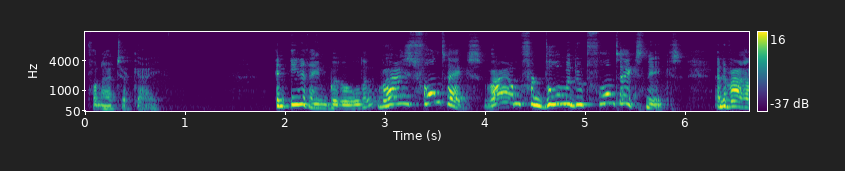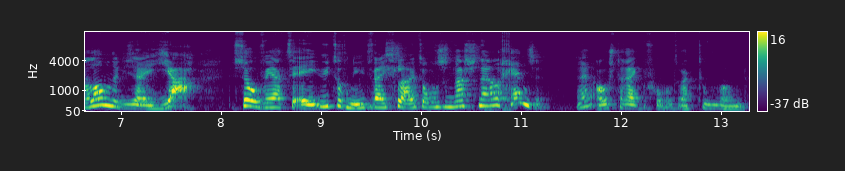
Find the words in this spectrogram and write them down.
Vanuit Turkije. En iedereen brulde: waar is Frontex? Waarom verdomme doet Frontex niks? En er waren landen die zeiden: ja, zo werkt de EU toch niet? Wij sluiten onze nationale grenzen. Oostenrijk bijvoorbeeld, waar ik toen woonde.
